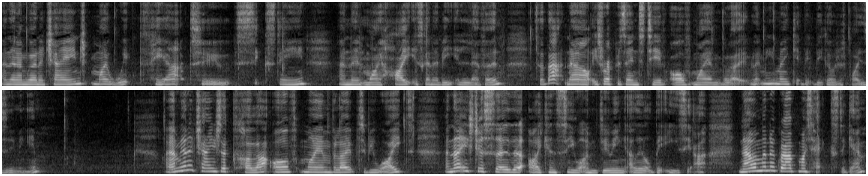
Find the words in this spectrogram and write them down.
and then I'm going to change my width here to 16 and then my height is going to be 11 so that now is representative of my envelope let me make it a bit bigger just by zooming in I am going to change the colour of my envelope to be white and that is just so that I can see what I'm doing a little bit easier. Now I'm going to grab my text again.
